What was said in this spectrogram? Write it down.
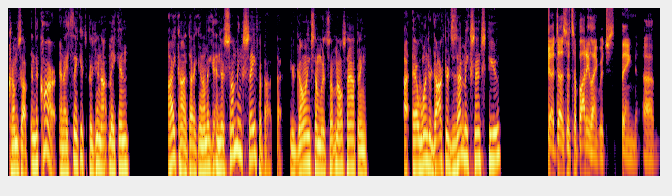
comes up in the car. And I think it's because you're not making eye contact. And, making, and there's something safe about that. You're going somewhere, something else happening. I, I wonder, doctor, does that make sense to you? Yeah, it does. It's a body language thing. Um,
